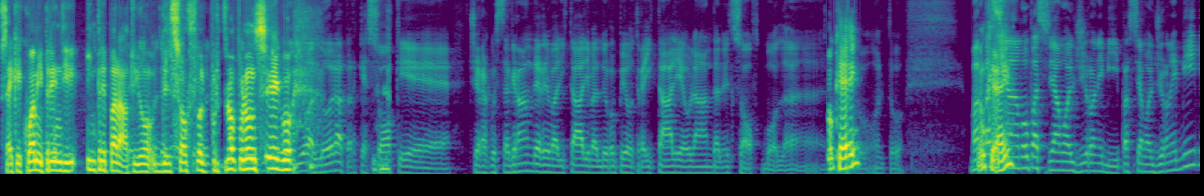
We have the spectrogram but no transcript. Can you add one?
Sai che qua mi prendi impreparato, io del softball purtroppo non seguo. Io allora perché so che c'era questa grande rivalità a livello europeo tra Italia e Olanda nel softball. Eh, ok. Molto, molto... Ma okay. passiamo, passiamo, al girone B. Passiamo al girone B.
